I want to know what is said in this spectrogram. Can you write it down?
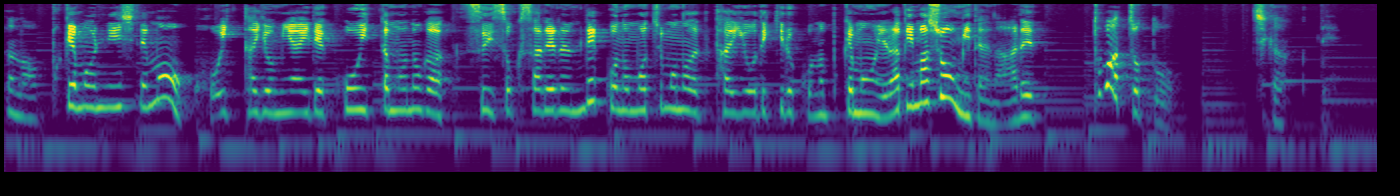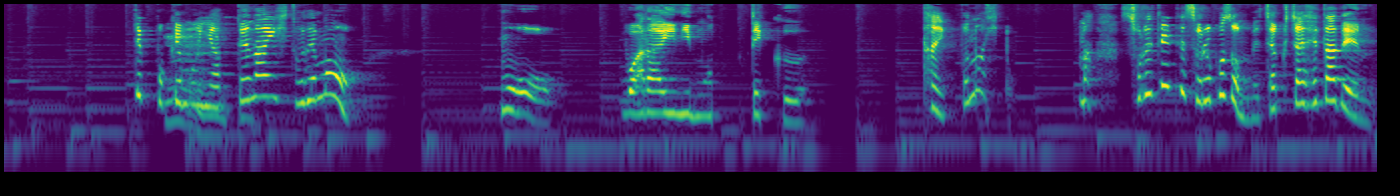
そのポケモンにしてもこういった読み合いでこういったものが推測されるんでこの持ち物で対応できるこのポケモンを選びましょうみたいなあれとはちょっと違くてでポケモンやってない人でも、もう笑いに持ってくタイプの人まあそれでいてそれこそめちゃくちゃ下手で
